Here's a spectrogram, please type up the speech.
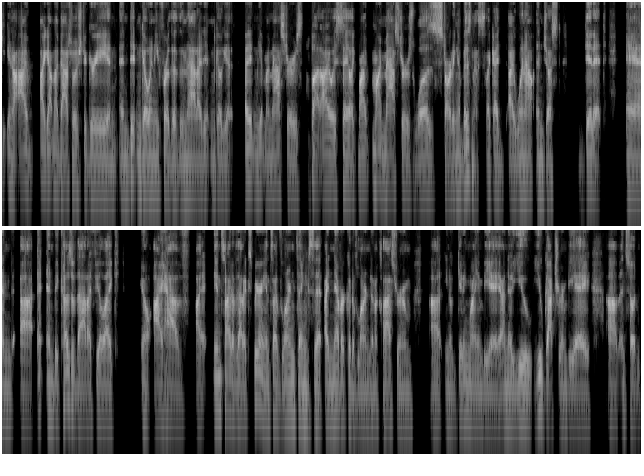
you know I I got my bachelor's degree and and didn't go any further than that. I didn't go get I didn't get my master's, but I always say like my my master's was starting a business. Like I I went out and just did it, and uh, and because of that, I feel like you know I have I inside of that experience, I've learned things that I never could have learned in a classroom. Uh, you know, getting my MBA. I know you you got your MBA, uh, and so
